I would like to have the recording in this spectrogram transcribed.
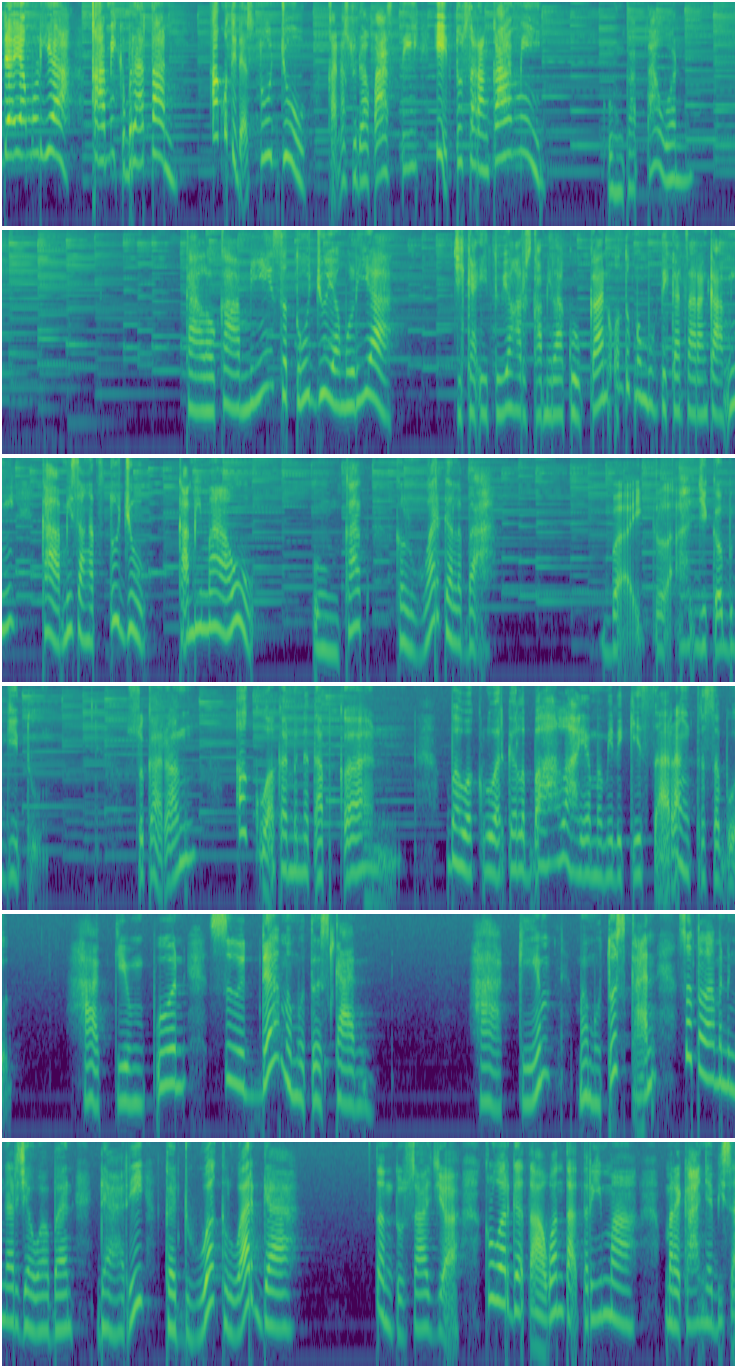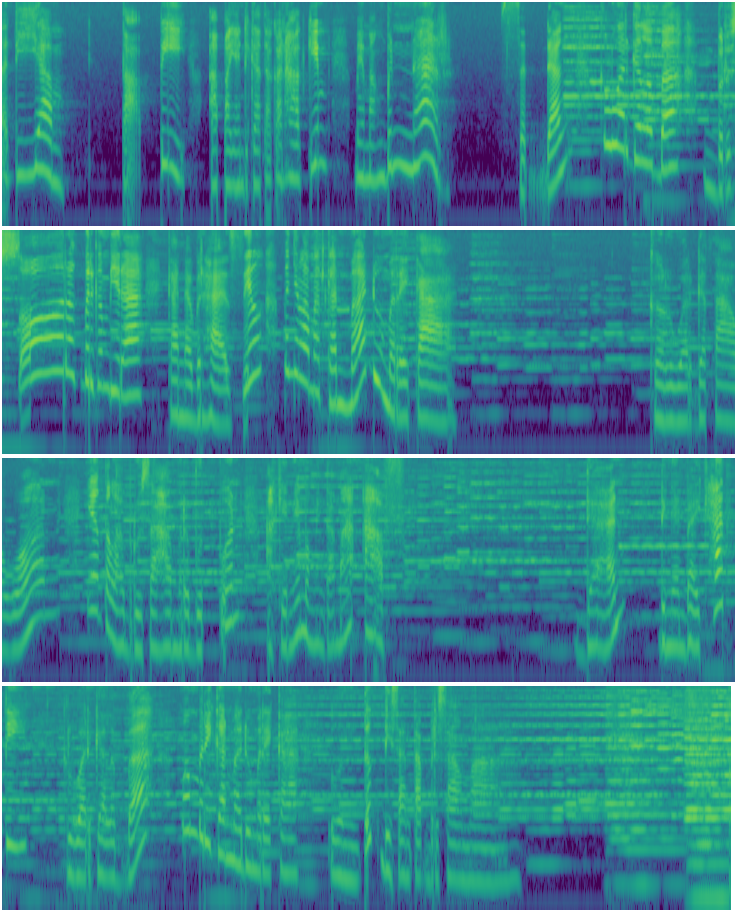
Tidak yang mulia, kami keberatan. Aku tidak setuju karena sudah pasti itu sarang kami. Ungkap Tawon. Kalau kami setuju yang mulia. Jika itu yang harus kami lakukan untuk membuktikan sarang kami, kami sangat setuju. Kami mau. Ungkap keluarga lebah. Baiklah jika begitu. Sekarang aku akan menetapkan bahwa keluarga lebahlah yang memiliki sarang tersebut. Hakim pun sudah memutuskan. Hakim memutuskan setelah mendengar jawaban dari kedua keluarga. Tentu saja, keluarga Tawan tak terima. Mereka hanya bisa diam. Tapi apa yang dikatakan hakim memang benar. Sedang keluarga lebah bersorak bergembira karena berhasil menyelamatkan madu mereka. Keluarga tawon yang telah berusaha merebut pun akhirnya meminta maaf. Dan dengan baik hati, keluarga lebah memberikan madu mereka untuk disantap bersama. Thank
